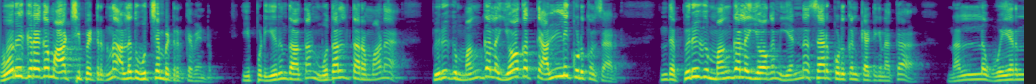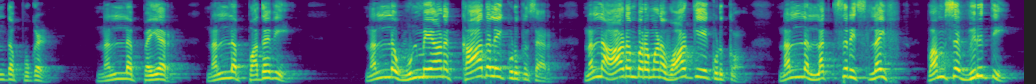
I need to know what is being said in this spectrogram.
ஒரு கிரகம் ஆட்சி பெற்றிருக்கணும் அல்லது உச்சம் பெற்றிருக்க வேண்டும். இப்படி இருந்தால் தான் முதல் தரமான பிறகு மங்கள யோகத்தை அள்ளி கொடுக்கும் சார். இந்த பிறகு மங்கள யோகம் என்ன சார் கொடுக்குன்னு கேட்டிங்கனாக்கா நல்ல உயர்ந்த புகழ் நல்ல பெயர் நல்ல பதவி நல்ல உண்மையான காதலை கொடுக்கும் சார். நல்ல ஆடம்பரமான வாழ்க்கையை கொடுக்கும். நல்ல லக்ஸரிஸ் லைஃப் வம்ச விருத்தி.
